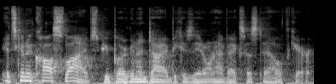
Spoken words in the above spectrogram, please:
it's going to cost lives people are going to die because they don't have access to health care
